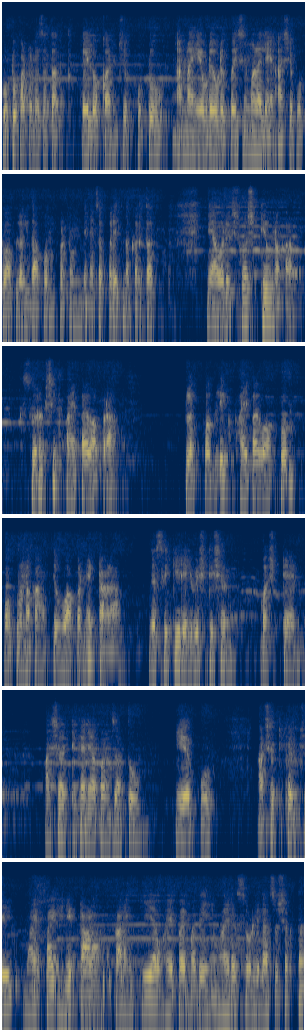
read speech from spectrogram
फोटो पाठवले जातात. काही लोकांचे फोटो आणि एवढे एवढे पैसे मिळाले असे फोटो आपल्याला दाखवून पटवून देण्याचा प्रयत्न करतात. यावर विश्वास ठेवू नका. सुरक्षित वायफाय वापरा. प्लग पब्लिक वायफाय वापरून वापरू नका. ते वापरणे टाळा. जसे की रेल्वे स्टेशन बस स्टँड अशा ठिकाणी आपण जातो. एअरपोर्ट अशा ठिकाणचे वायफाय घेणे टाळा कारण की या वायफायमध्ये व्हायरस सोडलेले असू शकतात.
